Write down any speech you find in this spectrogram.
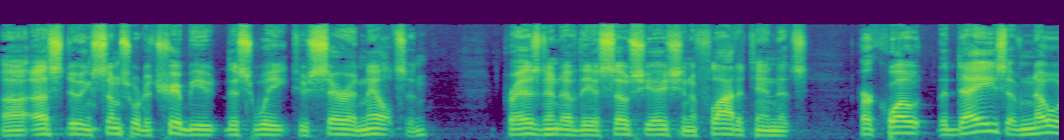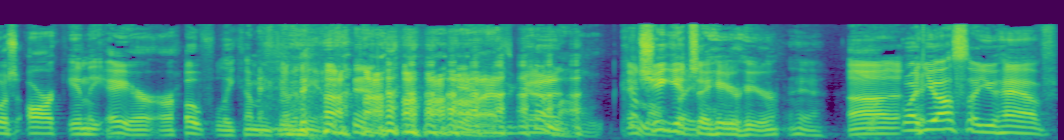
uh, us doing some sort of tribute this week to Sara Nelson, president of the Association of Flight Attendants. Her quote: "The days of Noah's Ark in the air are hopefully coming to an end." that's good. Come on. and she gets a here here. Yeah. Uh, well, you also you have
